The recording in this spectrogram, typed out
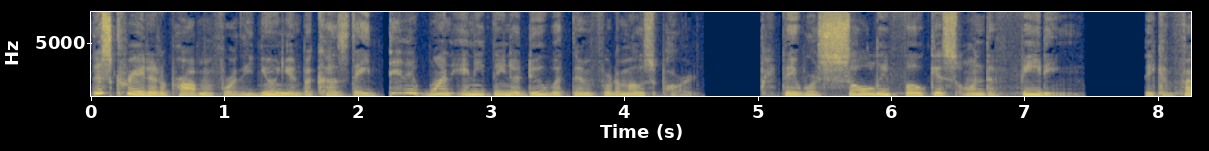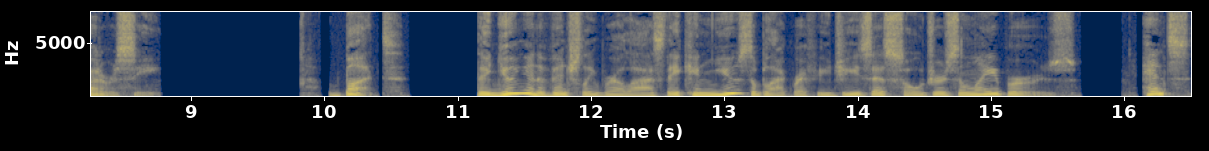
This created a problem for the Union because they didn't want anything to do with them for the most part. They were solely focused on defeating the Confederacy. But the Union eventually realized they can use the black refugees as soldiers and laborers. Hence,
